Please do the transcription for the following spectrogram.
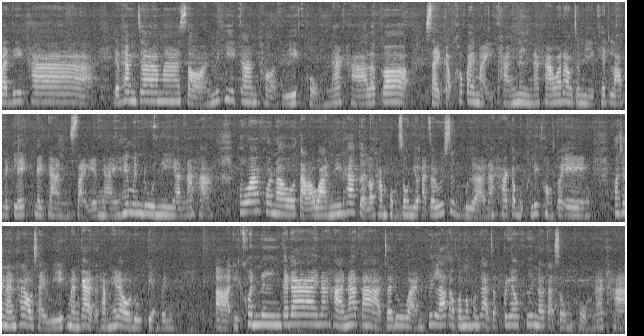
วัสดีค่ะ เดี๋ยวแพมจะมาสอนวิธีการถอดวิกผมนะคะ แล้วก็ใส่กลับเข้าไปใหม่อีกครั้งหนึ่งนะคะ ว่าเราจะมีเคล็ดลับเล็กๆ ในการใส่ยังไงให้มันดูเนียนนะคะ เพราะว่าคนเราแต่ละวันนี่ถ้าเกิดเราทำผมทรงเดียวอาจจะรู้สึกเบื่อนะคะ กับบุคลิกของตัวเอง เพราะฉะนั้นถ้าเราใส่วิกมันก็อาจจะทำให้เราดูเปลี่ยนเป็น อีกคนนึงก็ได้นะคะ หน้าตาอาจจะดูหวานขึ้นแล้วแต่คนบางคนก็อาจจะเปรี้ยวขึ้นแล้วแต่ทรงผมนะคะ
